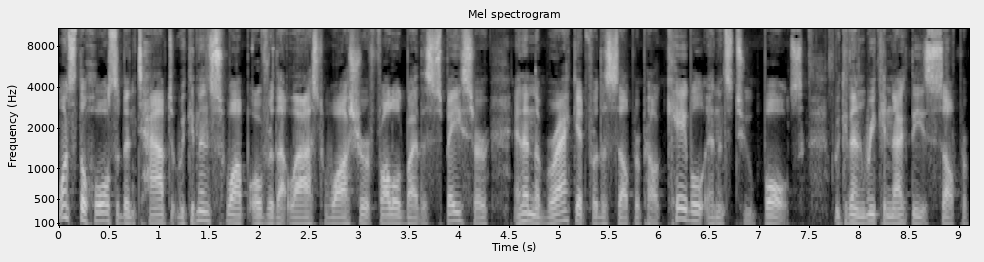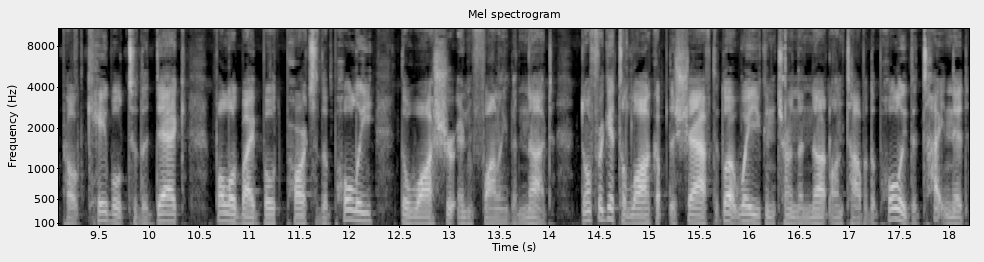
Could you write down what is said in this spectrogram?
Once the holes have been tapped, we can then swap over that last washer followed by the spacer and then the bracket for the self-propelled cable and its two bolts. We can then reconnect the self-propelled cable to the deck followed by both parts of the pulley, the washer, and finally the nut. Don't forget to lock up the shaft, that way you can turn the nut on top of the pulley to tighten it.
